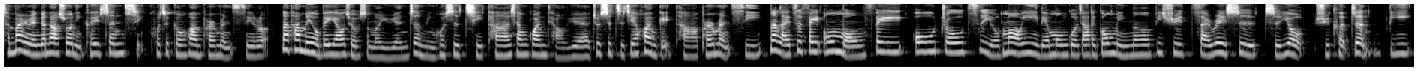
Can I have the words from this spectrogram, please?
承办人员跟他说：“你可以申请或是更换 Permanent C 了。”那他没有被要求什么语言证明或是其他相关条约，就是直接换给他 Permanent C。那来自非欧盟、非欧洲自由贸易联盟国家的公民呢，必须在瑞士持有许可证 B。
